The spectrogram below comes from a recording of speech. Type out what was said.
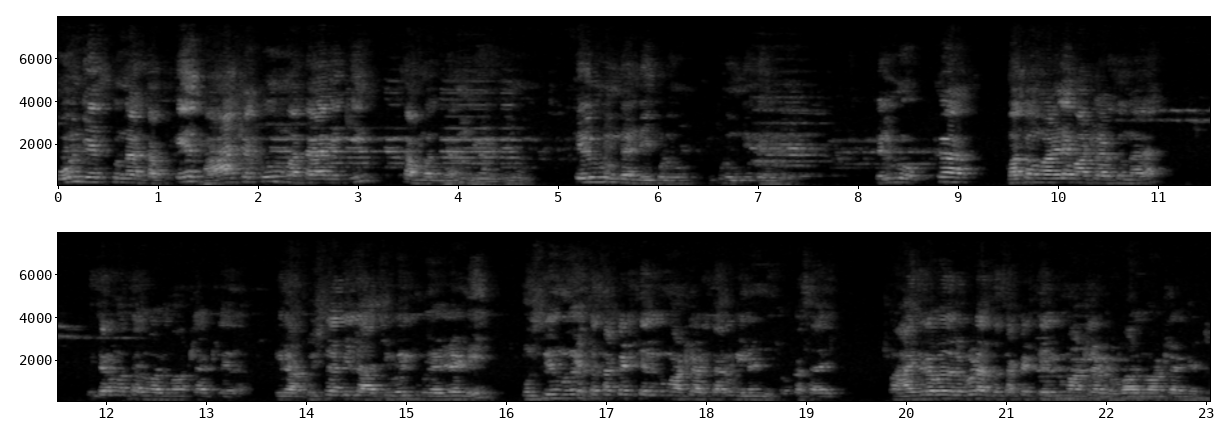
ఓన్ చేసుకున్నారు తప్పితే భాషకు మతానికి సంబంధం లేదు. తెలుగు ఉందండి ఇప్పుడు ఇప్పుడు ఉంది తెలుగు. తెలుగు ఒక్క మతం వాళ్ళే మాట్లాడుతున్నారా? ఇతర మతాల వాళ్ళు మాట్లాడట్లేదా? మీరు ఆ కృష్ణా జిల్లా ఆ చివరికి వెళ్ళండి. ముస్లింలు ఎంత చక్కటి తెలుగు మాట్లాడతారో వినండి ఒక్కసారి. హైదరాబాద్లో కూడా అంత చక్కటి తెలుగు మాట్లాడరు వాళ్ళు మాట్లాడినట్టు.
